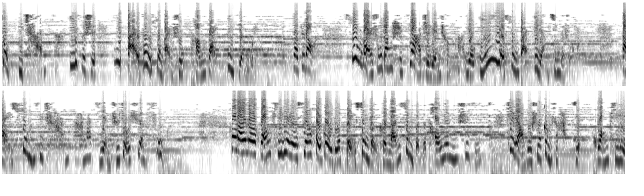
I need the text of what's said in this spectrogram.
宋一禅”，意思是一百部宋版书藏在一间屋里。要知道啊，宋版书当时价值连城啊，有一页宋版一两金的说法。百宋一禅啊，那简直就是炫富嘛！后来呢，黄丕烈又先后购得北宋本和南宋本的陶渊明诗集，这两部书更是罕见。黄丕烈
